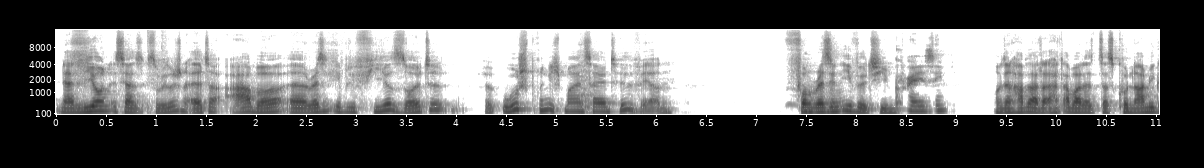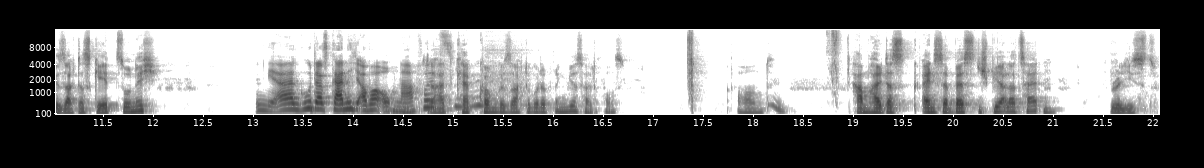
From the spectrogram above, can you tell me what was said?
na, Leon ist ja sowieso schon älter, aber äh, Resident Evil 4 sollte äh, ursprünglich mal ein Silent Hill werden. Vom Resident Mhm. Evil Team. Crazy. Und dann hat, hat aber das- das Konami gesagt, das geht so nicht. Ja, gut, das kann ich aber auch Und nachvollziehen. da hat Capcom gesagt, na gut, dann bringen wir es halt raus. Und Hm. haben halt das eines der besten Spiele aller Zeiten released.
